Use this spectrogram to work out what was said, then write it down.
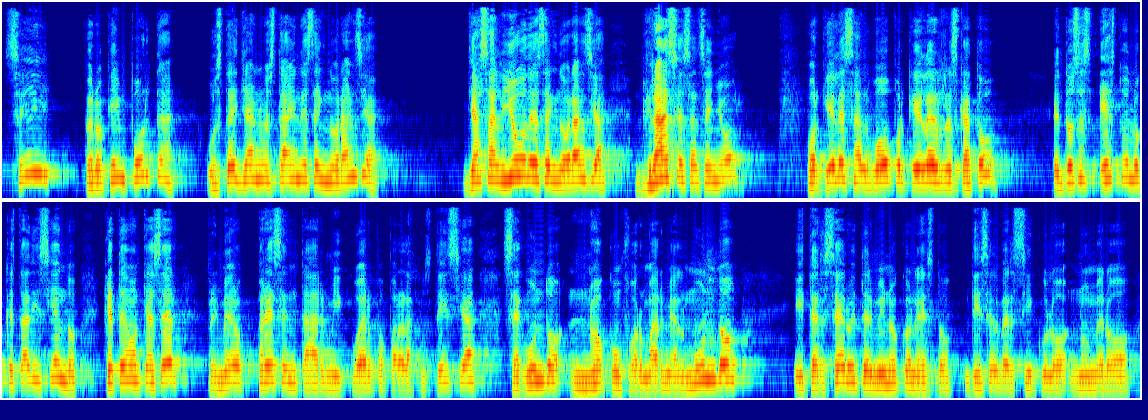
Sí, pero ¿qué importa? Usted ya no está en esa ignorancia. Ya salió de esa ignorancia gracias al Señor, porque Él le salvó, porque Él le rescató. Entonces, esto es lo que está diciendo. ¿Qué tengo que hacer? Primero, presentar mi cuerpo para la justicia. Segundo, no conformarme al mundo. Y tercero, y termino con esto, dice el versículo número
